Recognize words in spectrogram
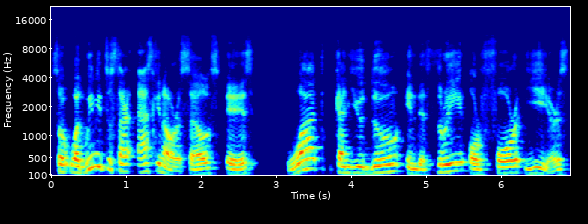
So what we need to start asking ourselves is, what can you do in the three or four years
